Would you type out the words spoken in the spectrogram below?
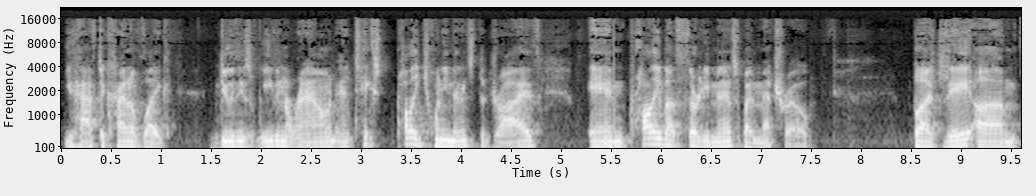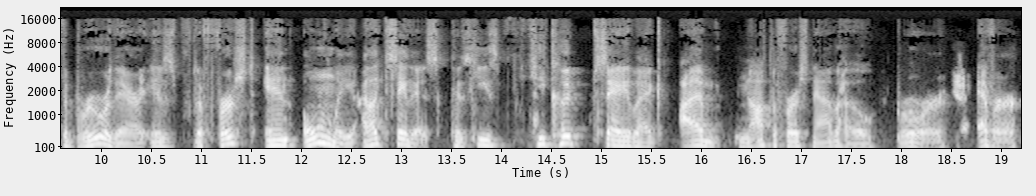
You have to kind of like do these weaving around, and it takes probably 20 minutes to drive, and probably about 30 minutes by metro. But they, um, the brewer there is the first and only. I like to say this because he's he could say like I'm not the first Navajo brewer ever,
